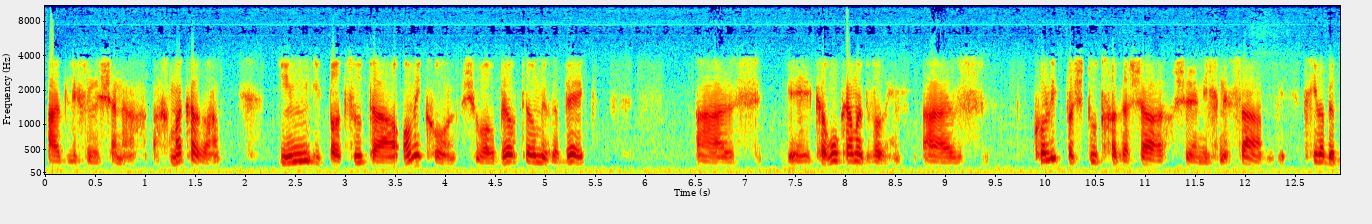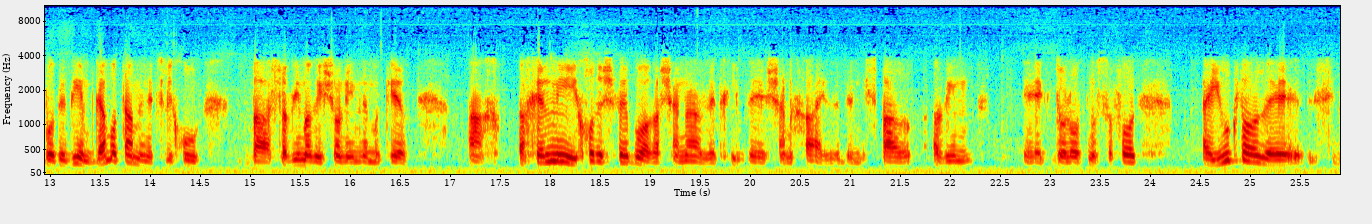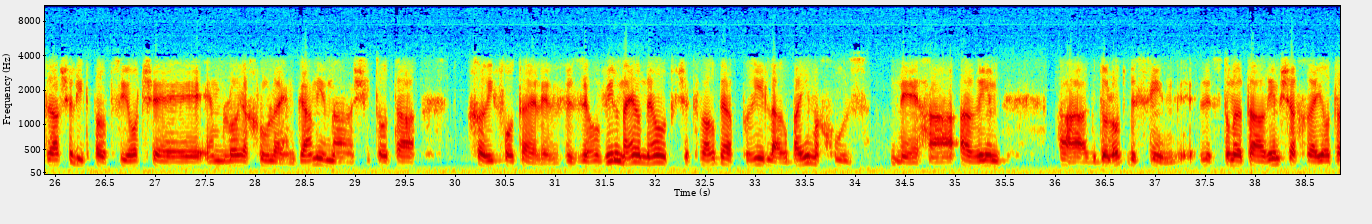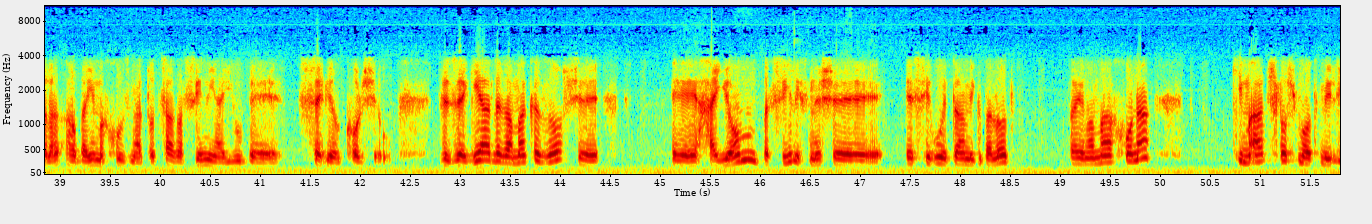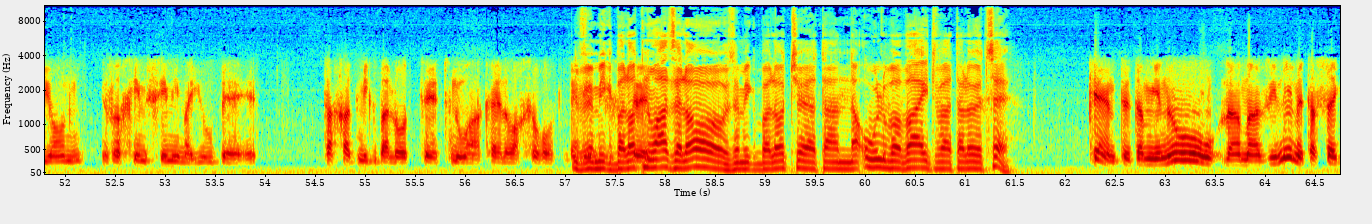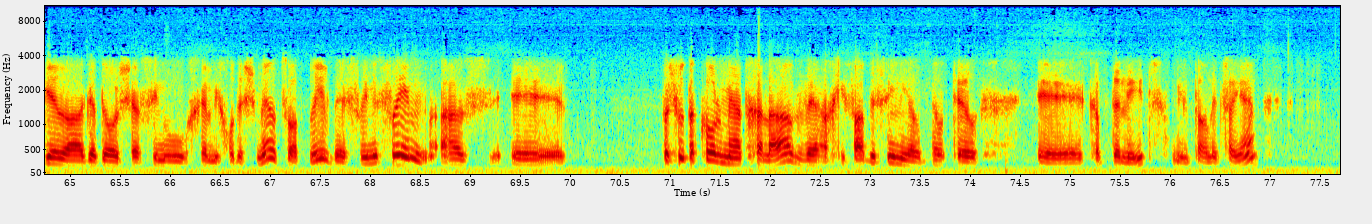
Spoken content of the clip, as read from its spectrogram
עד לפני שנה, אך מה קרה? עם התפרצות האומיקרון, שהוא הרבה יותר מדבק, אז אה, קרו כמה דברים. אז כל התפשטות חדשה שנכנסה, התחילה בבודדים, גם אותם הם הצליחו בשלבים הראשונים למגר. אך החל מחודש פברואר השנה, זה התחיל בשנגחאי ובמספר ערים אה, גדולות נוספות, היו כבר אה, סדרה של התפרצויות שהם לא יכלו להם, גם עם השיטות החריפות האלה, וזה הוביל מהר מאוד, כשכבר באפריל 40% מהערים הגדולות בסין, אה, זאת אומרת הערים שאחראיות על 40% מהתוצר הסיני היו בסגר כלשהו. וזה הגיע עד לרמה כזו שהיום בשיא, לפני שהסירו את המגבלות ביממה האחרונה, כמעט 300 מיליון אזרחים סינים היו ב... תחת מגבלות אה, תנועה כאלה או אחרות. ומגבלות תנועה זה לא, זה מגבלות שאתה נעול בבית ואתה לא יוצא. כן, תדמיינו למאזינים את הסגר הגדול שעשינו החל מחודש מרץ או אפריל ב-2020, אז אה, פשוט הכל מההתחלה, והאכיפה בסין היא הרבה יותר אה, קפדנית, מיותר לציין,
